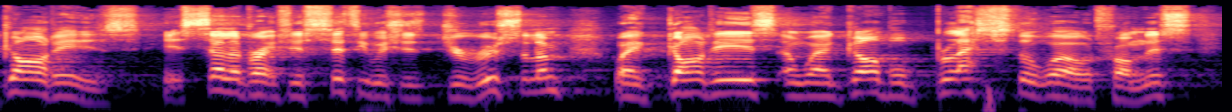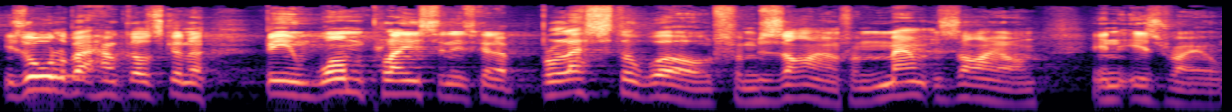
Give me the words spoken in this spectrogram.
God is. It celebrates this city, which is Jerusalem, where God is and where God will bless the world from. This is all about how God's going to be in one place and He's going to bless the world from Zion, from Mount Zion in Israel.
